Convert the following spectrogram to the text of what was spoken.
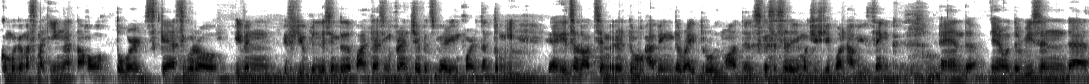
kumbaga mas maingat ako towards. Kaya siguro, even if you've been listening to the podcast, yung friendship, it's very important to me. It's a lot similar to having the right role models kasi sila yung mag-shape on how you think. And, uh, you know, the reason that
